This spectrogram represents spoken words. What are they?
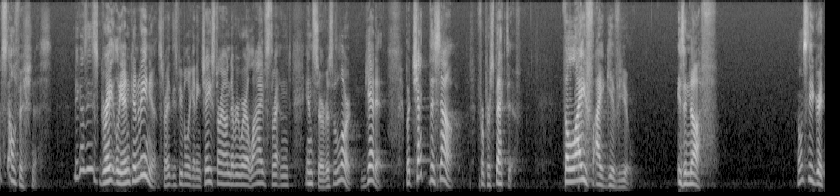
of selfishness because he's greatly inconvenienced, right? These people are getting chased around everywhere, lives threatened in service of the Lord. Get it. But check this out for perspective. The life I give you is enough. Don't see great.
